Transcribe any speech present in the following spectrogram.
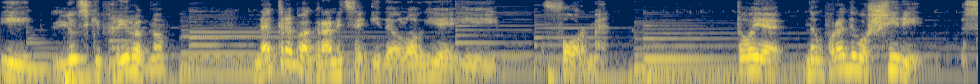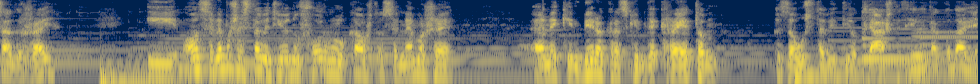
i ljudski prirodno, ne treba granice ideologije i forme. To je neuporedivo širi sadržaj i on se ne može staviti u jednu formulu kao što se ne može e, nekim birokratskim dekretom zaustaviti, okljaštiti ili tako dalje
